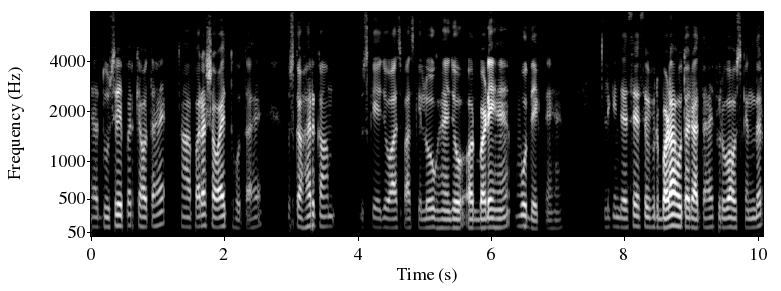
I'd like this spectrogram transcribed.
या दूसरे पर क्या होता है? हाँ परास्वायत्त होता है। उसका हर काम उसके जो आसपास के लोग हैं जो और बड़े हैं, वो देखते हैं। लेकिन जैसे जैसे फिर बड़ा होता जाता है, फिर वह उसके अंदर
